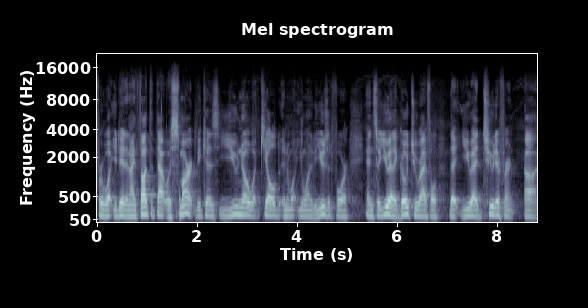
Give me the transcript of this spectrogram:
for what you did, and I thought that that was smart because you know what killed and what you wanted to use it for, and so you had a go-to rifle that you had two different. Uh,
